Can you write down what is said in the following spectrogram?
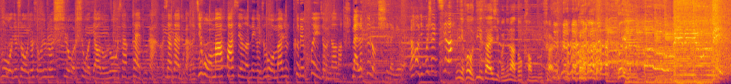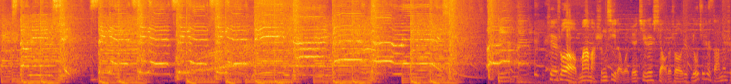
不，我就说我就说我就说是我是我掉的，我说我下次再也不敢了。下次再也不敢了。结果我妈发现了那个之后，我妈就特别愧疚，你知道吗？买了各种吃的给我，然后我就不生气了。那你和我弟在一起吧，你俩都扛不住事儿。所以。其实说到妈妈生气了，我觉得其实小的时候，就尤其是咱们是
